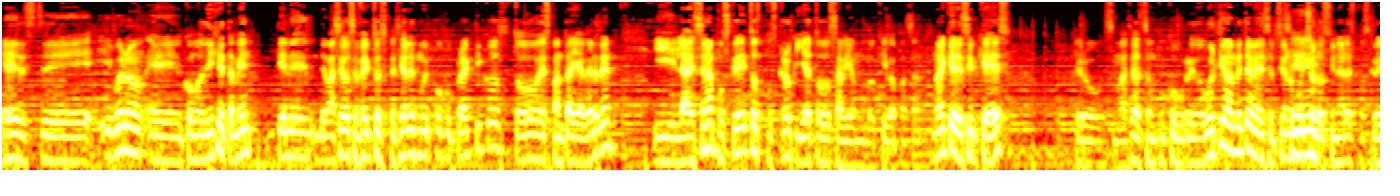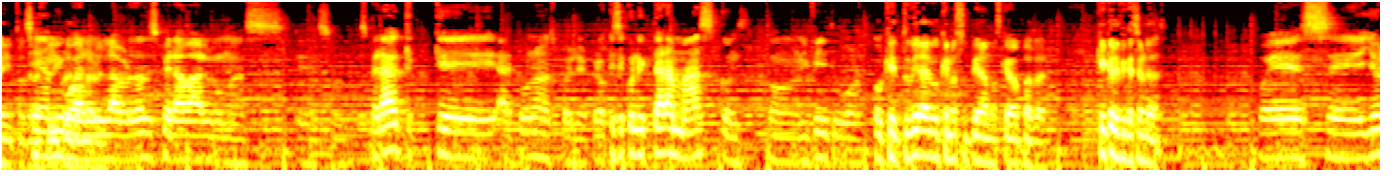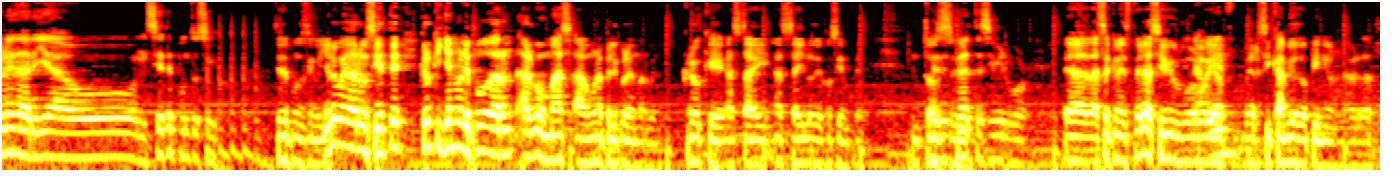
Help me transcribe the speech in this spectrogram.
Este, y bueno, eh, como dije también, tiene demasiados efectos especiales muy poco prácticos, todo es pantalla verde. Y la escena post créditos, pues creo que ya todos sabíamos lo que iba a pasar. No hay que decir qué es, pero se me hace hasta un poco aburrido. Últimamente me decepcionan Sí. mucho los finales post créditos. Sí, a mí igual, la verdad esperaba algo más. Eso. Esperaba que, que ah, como no spoiler, pero que se conectara más con, con Infinity War. O que tuviera algo que no supiéramos que va a pasar. ¿Qué calificación le das? Pues eh, yo le daría un 7.5. 7.5. Yo le voy a dar un 7. Creo que ya no le puedo dar algo más a una película de Marvel. Creo que hasta ahí, hasta ahí lo dejo siempre. Pues Entonces, espérate Civil War. eh, hasta que me espera Civil War voy a ver. si cambio de opinión, la verdad.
